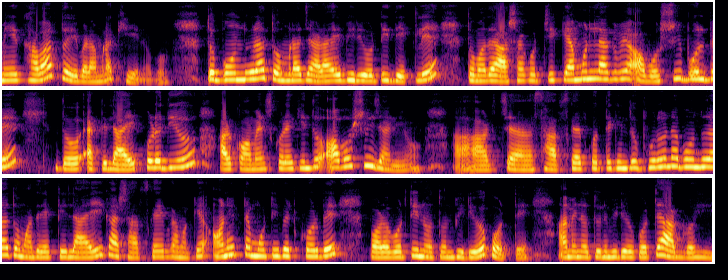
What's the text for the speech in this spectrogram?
মেয়ের খাবার, তো এবার আমরা খেয়ে নেব। তো বন্ধুরা, তোমরা যারা এই ভিডিওটি দেখলে, তোমাদের আশা করছি কেমন লাগবে অবশ্যই বলবে। তো একটি লাইক করে দিও আর কমেন্টস করে কিন্তু অবশ্যই জানিও। আর সাবস্ক্রাইব করতে কিন্তু ভুলো না বন্ধুরা, তোমাদের একটি লাইক আর সাবস্ক্রাইব আমাকে অনেকটা মোটিভেট করবে পরবর্তী নতুন ভিডিও করতে। আমি নতুন ভিডিও করতে আগ্রহী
